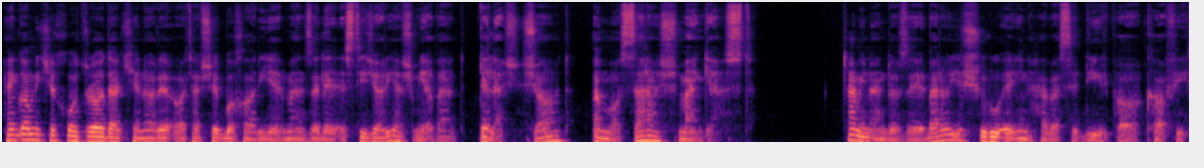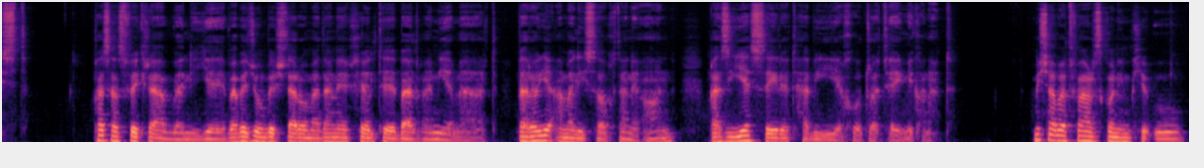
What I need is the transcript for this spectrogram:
هنگامی که خود را در کنار آتش بخاری منزل استیجاریش میابد دلش شاد اما سرش منگ است همین اندازه برای شروع این حوث دیرپا کافی است پس از فکر اولیه و به جنبش در آمدن خلط بلغمی مرد برای عملی ساختن آن قضیه سیر طبیعی خود را طی می کند. می شود فرض کنیم که او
